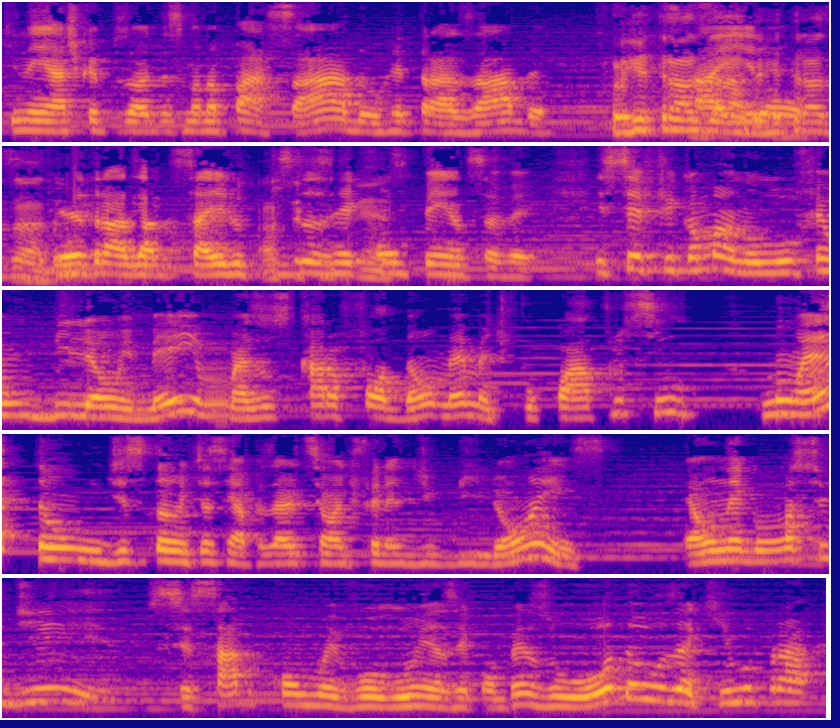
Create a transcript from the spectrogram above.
Que nem acho que o episódio da semana passada, ou retrasada. Foi retrasado, saíram- retrasado. Retrasado, saíram As todas as recompensas. velho. E você fica, mano, o Luffy é um bilhão e meio, mas os caras fodão mesmo é tipo 4, 5. Não é tão distante assim, apesar de ser uma diferença de bilhões, é um negócio de. Você sabe como evoluem as recompensas? O Oda usa aquilo pra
